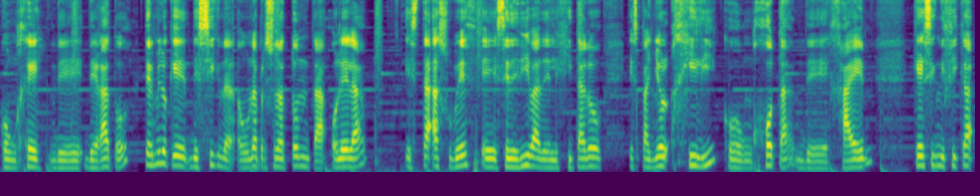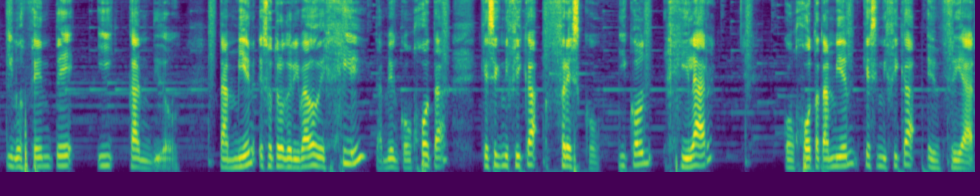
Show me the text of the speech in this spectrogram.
con G de, gato, término que designa a una persona tonta o lela, está a su vez, eh, se deriva del gitano español gili, con J de Jaén, que significa inocente y cándido. También es otro derivado de gil, también con J, que significa fresco, y con gilar, con J también, que significa enfriar.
